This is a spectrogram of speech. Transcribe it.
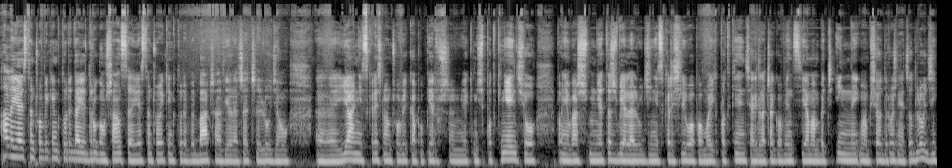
ale ja jestem człowiekiem, który daje drugą szansę, jestem człowiekiem, który wybacza wiele rzeczy ludziom. E, Ja nie skreślam człowieka po pierwszym jakimś potknięciu, ponieważ mnie też wiele ludzi nie skreśliło po moich potknięciach. Dlaczego? Więc ja mam być inny i mam się odróżniać od ludzi.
